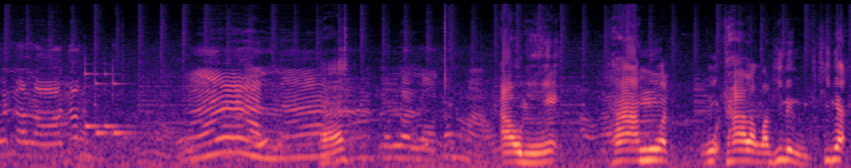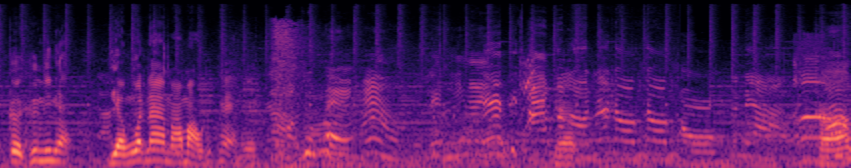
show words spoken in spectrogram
คนรอๆต้องเหมานะฮะ คนรอๆต้องเหมาเอางี้ถ้างวดงวดถ้ารางวัลที่หนึ่งที่เนี่ยเกิดขึ้นที่เนี่ยเดี๋ยวงวดหน้ามาเหมาทุกแผงเลย เอาทุกแผงอ้าวเลขนี้ไงแม่ติดตามตลอดนะโดมโดมเนี่ยครับ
